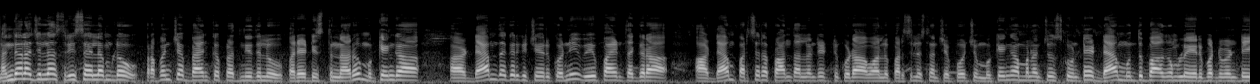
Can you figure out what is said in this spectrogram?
నంద్యాల జిల్లా శ్రీశైలంలో ప్రపంచ బ్యాంక్ ప్రతినిధులు పర్యటిస్తున్నారు. ముఖ్యంగా డ్యామ్ దగ్గరికి చేరుకొని వ్యూ పాయింట్ దగ్గర ఆ డ్యామ్ పరిసర ప్రాంతాలన్నింటినీ కూడా వాళ్ళు పరిశీలిస్తారని చెప్పవచ్చు ముఖ్యంగా మనం చూసుకుంటే డ్యామ్ ముందు భాగంలో ఏర్పడినటువంటి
